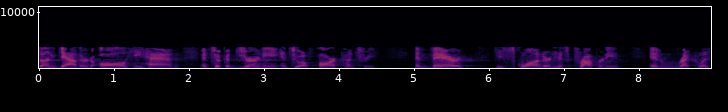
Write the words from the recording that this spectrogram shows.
son gathered all he had and took a journey into a far country. And there he squandered his property in reckless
